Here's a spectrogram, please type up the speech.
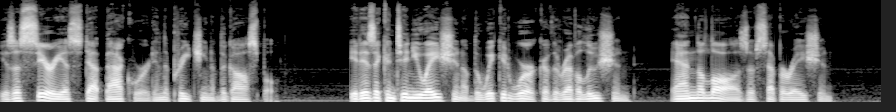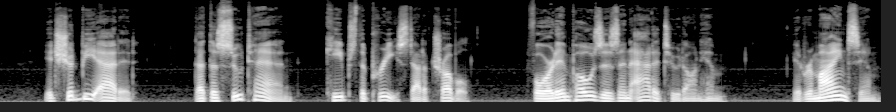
is a serious step backward in the preaching of the gospel. It is a continuation of the wicked work of the revolution and the laws of separation. It should be added that the soutane keeps the priest out of trouble, for it imposes an attitude on him. It reminds him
